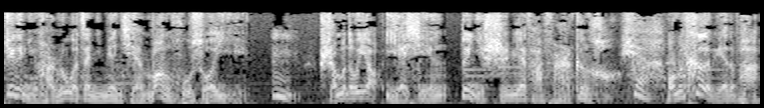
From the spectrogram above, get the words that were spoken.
这个女孩如果在你面前忘乎所以，嗯，什么都要也行，对你识别它反而更好。是我们特别的怕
